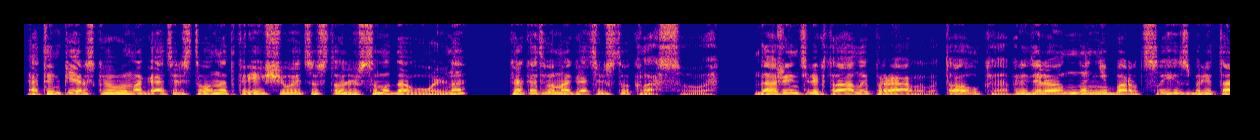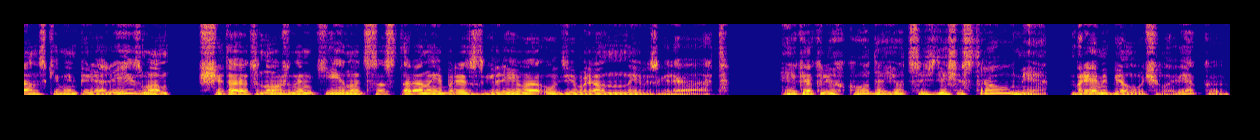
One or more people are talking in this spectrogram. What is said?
От имперского вымогательства он открещивается столь же самодовольно, как от вымогательства классового. Даже интеллектуалы правого толка определенно не борцы с британским империализмом, считают нужным кинуть со стороны брезгливо удивленный взгляд. И как легко дается здесь остроумие, бремя белого человека,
